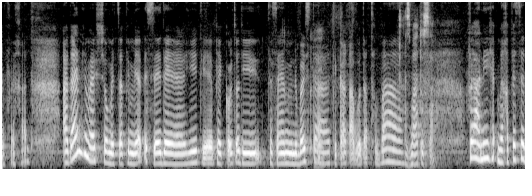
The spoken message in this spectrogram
אף אחד. עדיין הם איכשהו מצפים, יהיה בסדר, היא תהיה בכל זאת, היא תסיים אוניברסיטה, okay. אוקיי. תיקח עבודה טובה. אז מה את עושה? ואני מחפשת,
